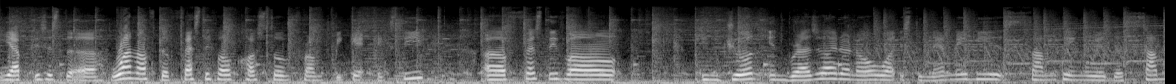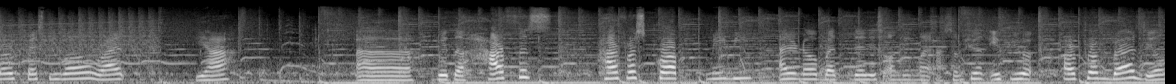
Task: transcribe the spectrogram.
Yep this is the one of the festival costume from PKXD uh, festival in June in Brazil I don't know what is the name. Maybe something with the summer festival right yeah uh, with a harvest harvest crop maybe. I don't know but that is only my assumption. If you are from Brazil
